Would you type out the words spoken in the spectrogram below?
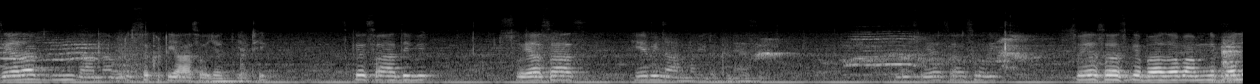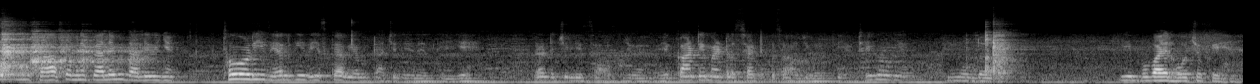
ज़्यादा नहीं डालना, फिर उससे खटियास हो जाती है, ठीक? इसके साथ ही भी सोया सास, ये भी नॉर्मल ही रखना है ऐसे। सोया सॉस हो गई। सोया सॉस के बाद अब हमने पहले सॉस तो हमने पहले भी डाली हुई है। थोड़ी सी, हल्की सी, इसका भी हम टच दे देते हैं, ये। रेड चिल्ली सॉस जो है, ये कॉन्टीमेंटल सेट के साथ जो होती है, ठीक हो गया? नूडल ये बॉयल हो चुके हैं।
